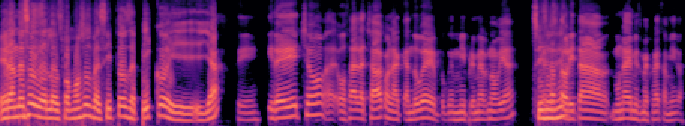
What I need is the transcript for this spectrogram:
eran de esos de los famosos besitos de pico y, y ya. sí. Y de hecho, eh, o sea, la chava con la que anduve, p- mi primer novia, Sí, es hasta ahorita una de mis mejores amigas.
